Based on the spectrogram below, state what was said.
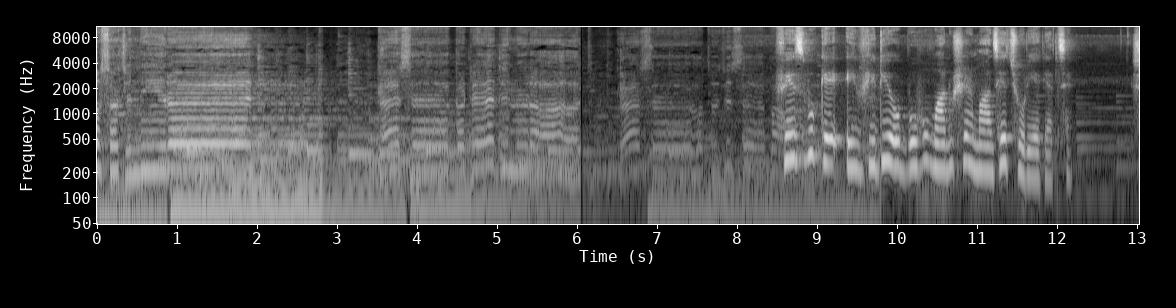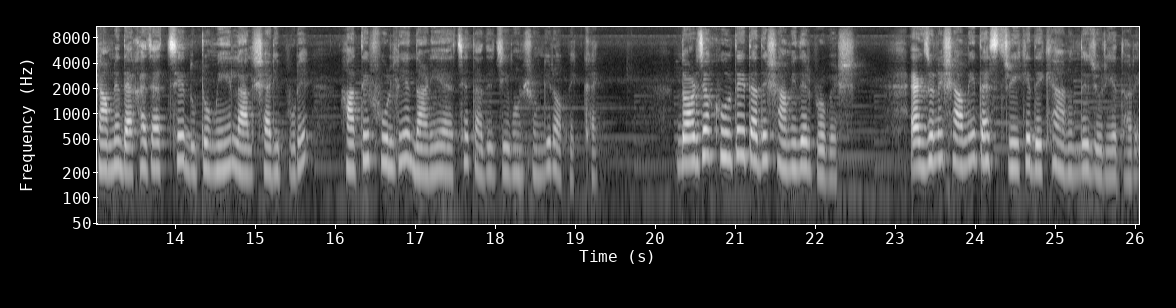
ਉਹ ਕੈਸੇ ਕਟੇ ਦਿਨ ਰਾਤ, ਕੈਸੇ ਹੋ ਤੁਝਸੇ ফেসবুকে এই ভিডিও বহু মানুষের মাঝে ছড়িয়ে গেছে। সামনে দেখা যাচ্ছে দুটো মেয়ে লাল শাড়ি পরে হাতে ফুল নিয়ে দাঁড়িয়ে আছে তাদের জীবনসঙ্গীর অপেক্ষায়। দরজা খুলতেই তাদের স্বামীদের প্রবেশ। একজনের স্বামী তার স্ত্রীকে দেখে আনন্দে জড়িয়ে ধরে,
